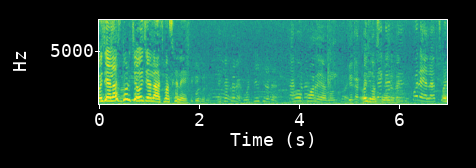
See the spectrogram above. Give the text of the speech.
ওই যে এলাচ ধরছে ওই যে এলাচ মাঝখানে। ওই যে ওই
